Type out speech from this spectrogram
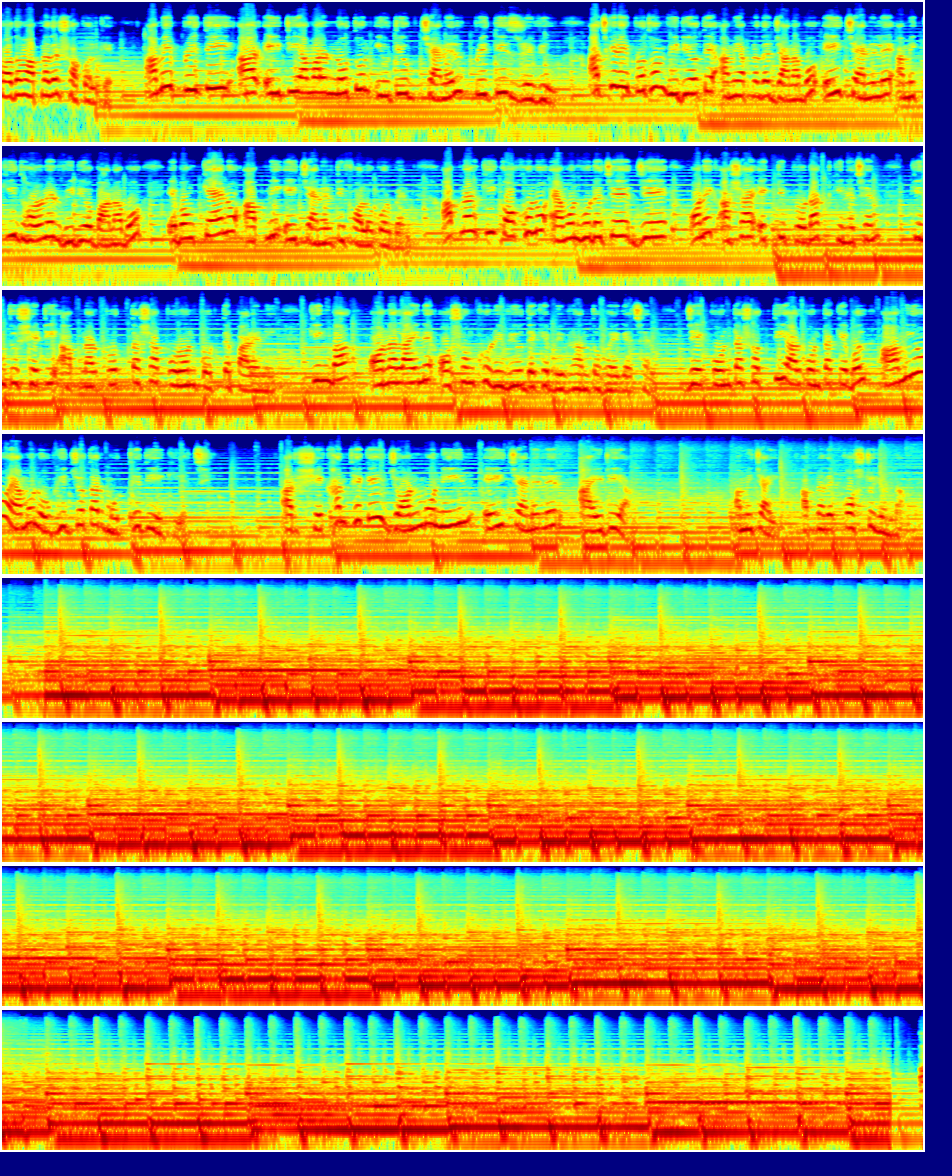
সদম আপনাদের সকলকে। আমি প্রীতি আর এইটি আমার নতুন ইউটিউব চ্যানেল প্রীতিজ রিভিউ। আজকের এই প্রথম ভিডিওতে আমি আপনাদের জানাব এই চ্যানেলে আমি কি ধরনের ভিডিও বানাবো এবং কেন আপনি এই চ্যানেলটি ফলো করবেন। আপনার কি কখনো এমন ঘটেছে যে অনেক আশায় একটি প্রোডাক্ট কিনেছেন, কিন্তু সেটি আপনার প্রত্যাশা পূরণ করতে পারেনি কিংবা অনলাইনে অসংখ্য রিভিউ দেখে বিভ্রান্ত হয়ে গেছেন যে কোনটা সত্যি আর কোনটা কেবল আমিও এমন অভিজ্ঞতার মধ্যে দিয়ে গিয়েছি। আর সেখান থেকেই জন্ম নিন এই চ্যানেলের আইডিয়া। আমি চাই আপনাদের কষ্ট জন্য।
